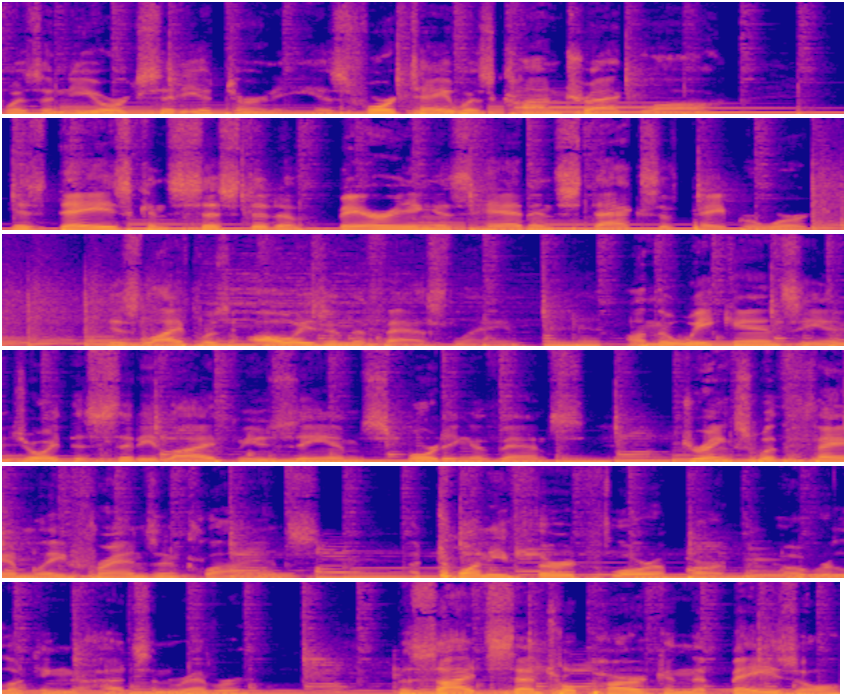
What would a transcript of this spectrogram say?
was a New York City attorney. His forte was contract law his days consisted of burying his head in stacks of paperwork. His life was always in the fast lane. On the weekends, he enjoyed the city life, museums, sporting events, drinks with family, friends, and clients, a 23rd floor apartment overlooking the Hudson River. Besides Central Park and the basil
